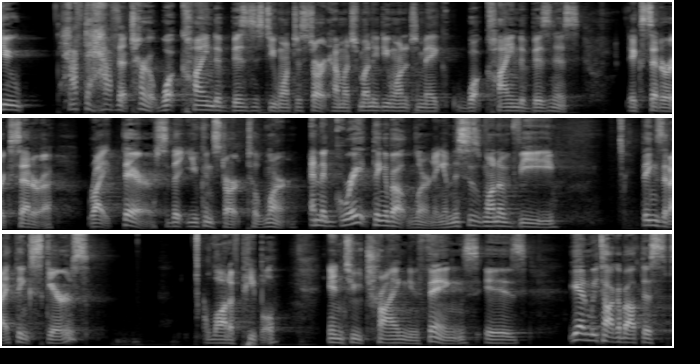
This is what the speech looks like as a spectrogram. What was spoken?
you have to have that target. What kind of business do you want to start? How much money do you want it to make? What kind of business, et cetera, et cetera, right there so that you can start to learn. And the great thing about learning, and this is one of the things that I think scares a lot of people into trying new things is again, we talk about this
